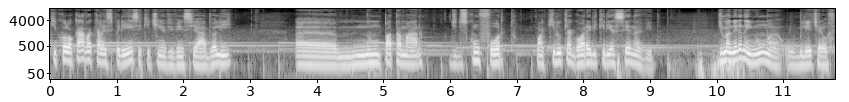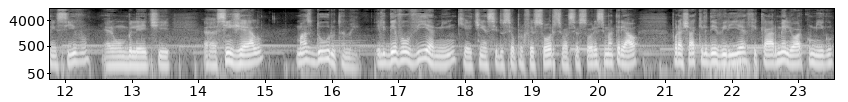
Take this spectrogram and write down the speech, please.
que colocava aquela experiência que tinha vivenciado ali uh, num patamar de desconforto com aquilo que agora ele queria ser na vida. De maneira nenhuma o bilhete era ofensivo, era um bilhete uh, singelo, mas duro também. Ele devolvia a mim, que tinha sido seu professor, seu assessor, esse material, por achar que ele deveria ficar melhor comigo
